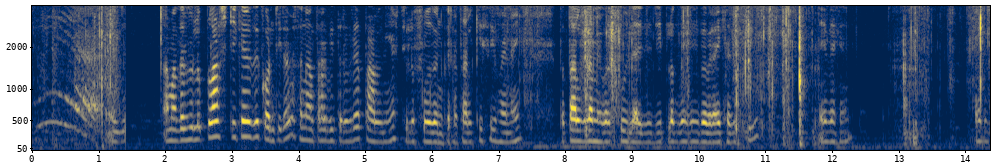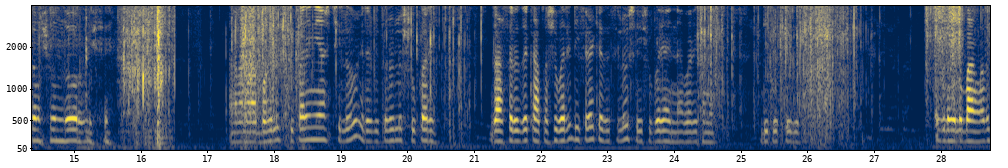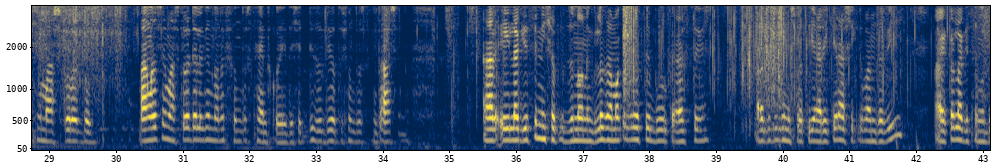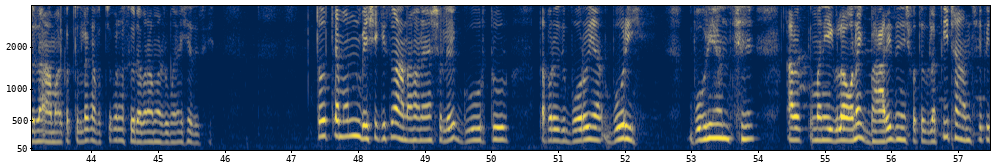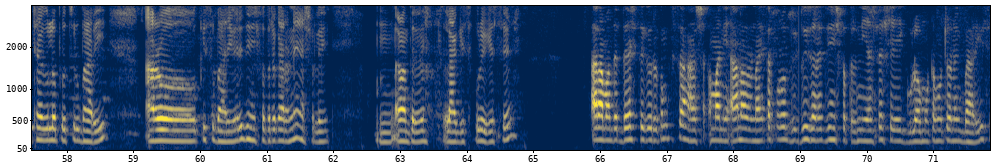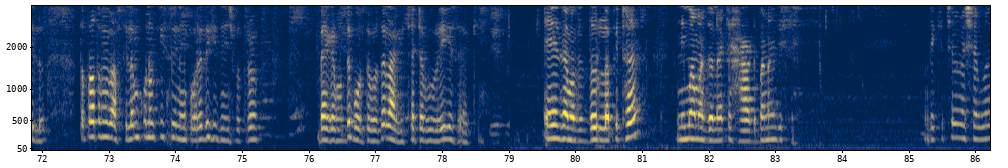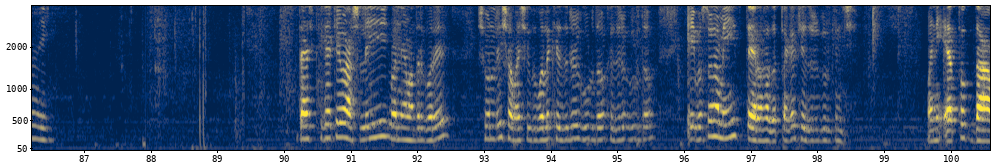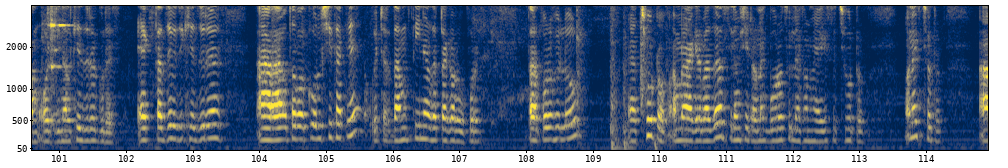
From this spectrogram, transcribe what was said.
আমাদের হলো প্লাস্টিকের যে কন্টেনার আছে না, তার ভিতরে করে তাল নিয়ে আসছিল ফ্রোজেন করে। তাল কিছুই হয় নাই। তো তালগুলো আমি এবার খুইলাই যে জিপলক ব্যাগে এইভাবে রেখে দিচ্ছি। এই দেখেন, একদম সুন্দর হয়েছে আব্বা হলো সুপারি নিয়ে আসছিল। এটার ভিতরে হলো সুপারি। গাছের যে কাঁচা সুপারি ডিপে রেখে দিয়েছিল, সেই সুপারি আইন আবার এখানে ডিপে খেয়ে দিয়েছে। এগুলো হলো বাংলাদেশের মাসকলার ডাল। বাংলাদেশের মাসকলার ডালে কিন্তু অনেক সুন্দর সেন্ট করে এই দেশের যদিও অত সুন্দর সেন্ট আসে না। আর এই লাগিয়েছে নিশাতের জন্য অনেকগুলো জামা কাপড় আছে, বোরকা আছে, আর কিছু জিনিসপাতি। আরিকের, আশিকের পাঞ্জাবি। আর একটা লাগিয়েছে মধ্যে হলো আমার কতগুলো কাপড় চোপড় আছে, ওটা আবার আমার রুমে রেখে দিছি তো তেমন বেশি কিছু আনা হয় না আসলে। গুড় টুর তারপরে ওই যে বড়ই বড়ি বড়ি আনছে। আর মানে এগুলো অনেক ভারী জিনিসপত্রগুলো। পিঠা আনছে, পিঠাগুলো প্রচুর ভারী। আরও কিছু ভারী ভারী জিনিসপত্রের কারণে আসলে আমাদের লাগেজ পুড়ে গেছে। আর আমাদের দেশ থেকে ওরকম কিছু আস মানে আনারও নাই। তারপরে দুই, দুইজনের জিনিসপত্র নিয়ে আসে, সেইগুলো মোটামুটি অনেক ভারী ছিল। তো প্রথমে ভাবছিলাম কোনো কিছুই নেই, পরে দেখি জিনিসপত্র ব্যাগের মধ্যে ভরতে ভরতে লাগিয়ে চারটা ভরেই গেছে আর কি। এই যে আমাদের দোল্লা পিঠা, নিমা আমার জন্য একটা হার্ট বানাই দিছে। দেখেছ সবাই? দেশ থেকে কেউ আসলেই মানে আমাদের ঘরে শুনলেই সবাই শুধু বলে, খেজুরের গুড় দাও, খেজুরের গুড় দাও। এই বছর আমি তেরো হাজার টাকার খেজুরের গুড় কিনছি। মানে এত দাম অরিজিনাল খেজুরের গুড়ের। একটা যে ওই যে খেজুরের আড়া অথবা কলসি থাকে, ওইটার দাম তিন হাজার টাকার উপরে। তারপর হলো ছোট, আমরা আগের বাজার আনছিলাম, সেটা অনেক বড় ছিল, এখন হয়ে গেছে ছোট, অনেক ছোট।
